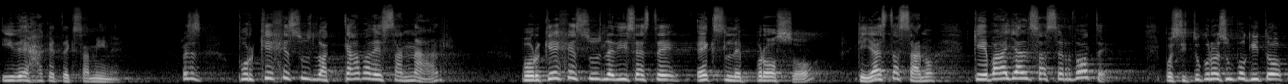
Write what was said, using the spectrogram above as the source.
y deja que te examine. Entonces, ¿por qué Jesús lo acaba de sanar? ¿Por qué Jesús le dice a este ex leproso, que ya está sano, que vaya al sacerdote? Pues si tú conoces un poquito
